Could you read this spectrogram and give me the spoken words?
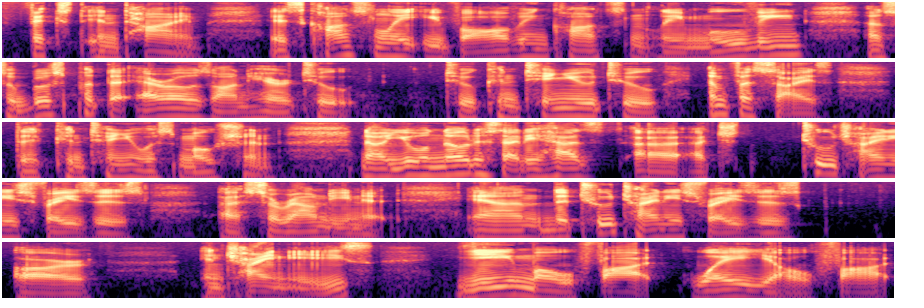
fixed in time. It's constantly evolving, constantly moving. And so Bruce put the arrows on here to to continue to emphasize the continuous motion. Now you will notice that he has uh, ch two Chinese phrases uh, surrounding it. And the two Chinese phrases are in Chinese, Yi Mo Fat Wei Yao Fat,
